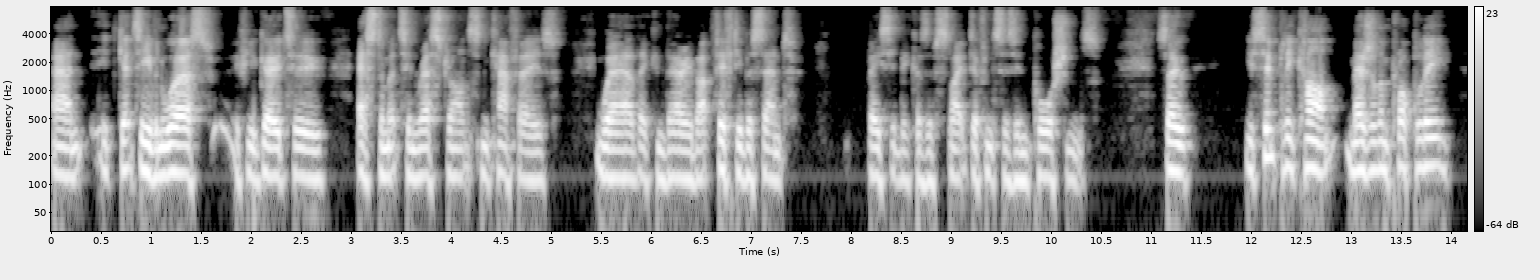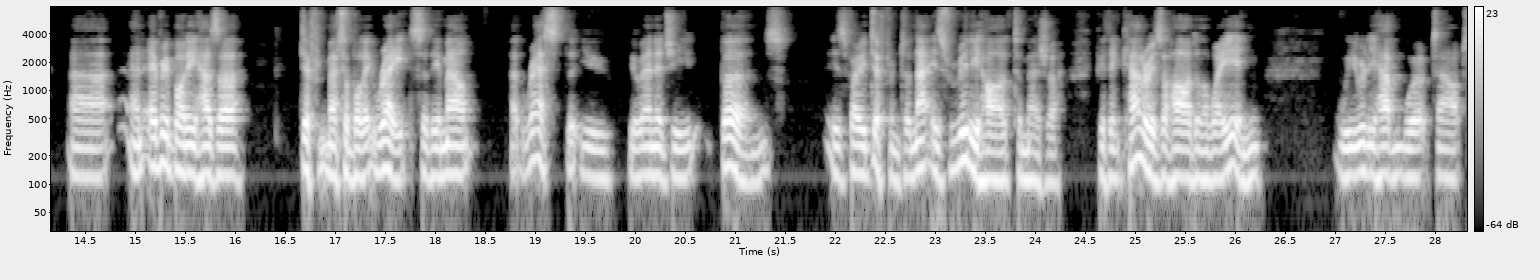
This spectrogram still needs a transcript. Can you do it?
And it gets even worse if you go to estimates in restaurants and cafes, where they can vary about 50%, basically because of slight differences in portions. So you simply can't measure them properly, uh, and everybody has a different metabolic rate. So the amount at rest that you your energy burns is very different, and that is really hard to measure. If you think calories are hard on the way in, we really haven't worked out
